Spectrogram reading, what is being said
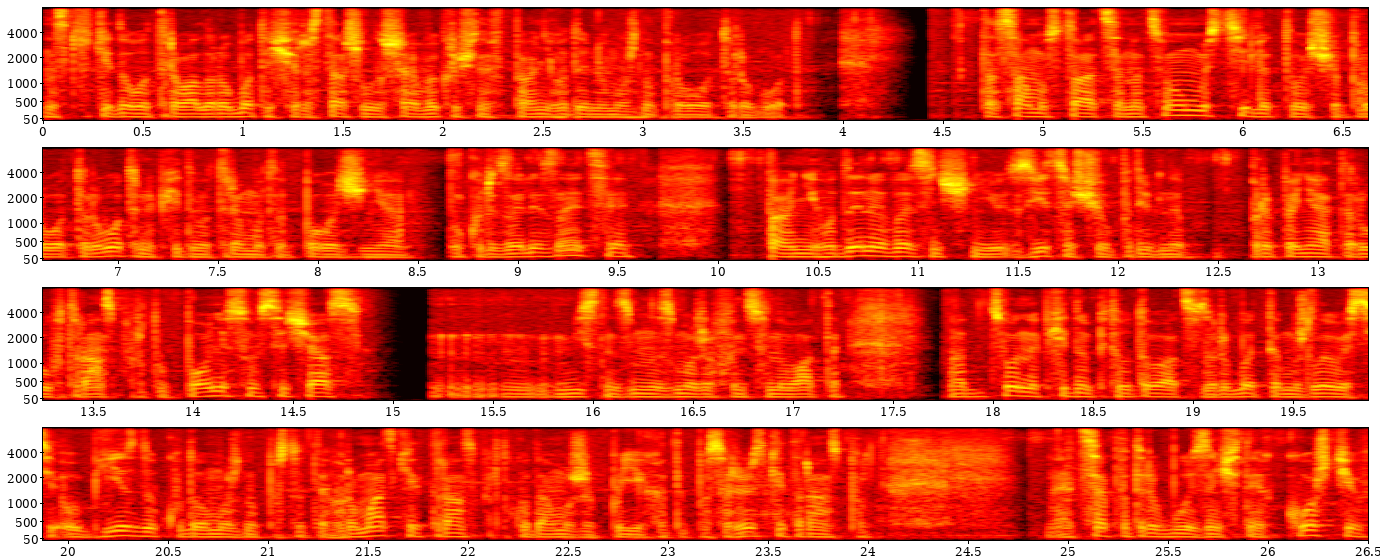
Наскільки довго тривали роботи через те, що лише виключно в певні години можна проводити роботи. Та сама ситуація на цьому мості. Для того, щоб проводити роботу, необхідно отримати погодження Укрзалізниці, певні години визначені. Звісно, що потрібно припиняти рух транспорту повністю в цей час. Міст не зможе функціонувати. А до цього необхідно підготуватися, зробити можливості об'їзду, куди можна пустити громадський транспорт, куди може поїхати пасажирський транспорт. Це потребує значних коштів,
